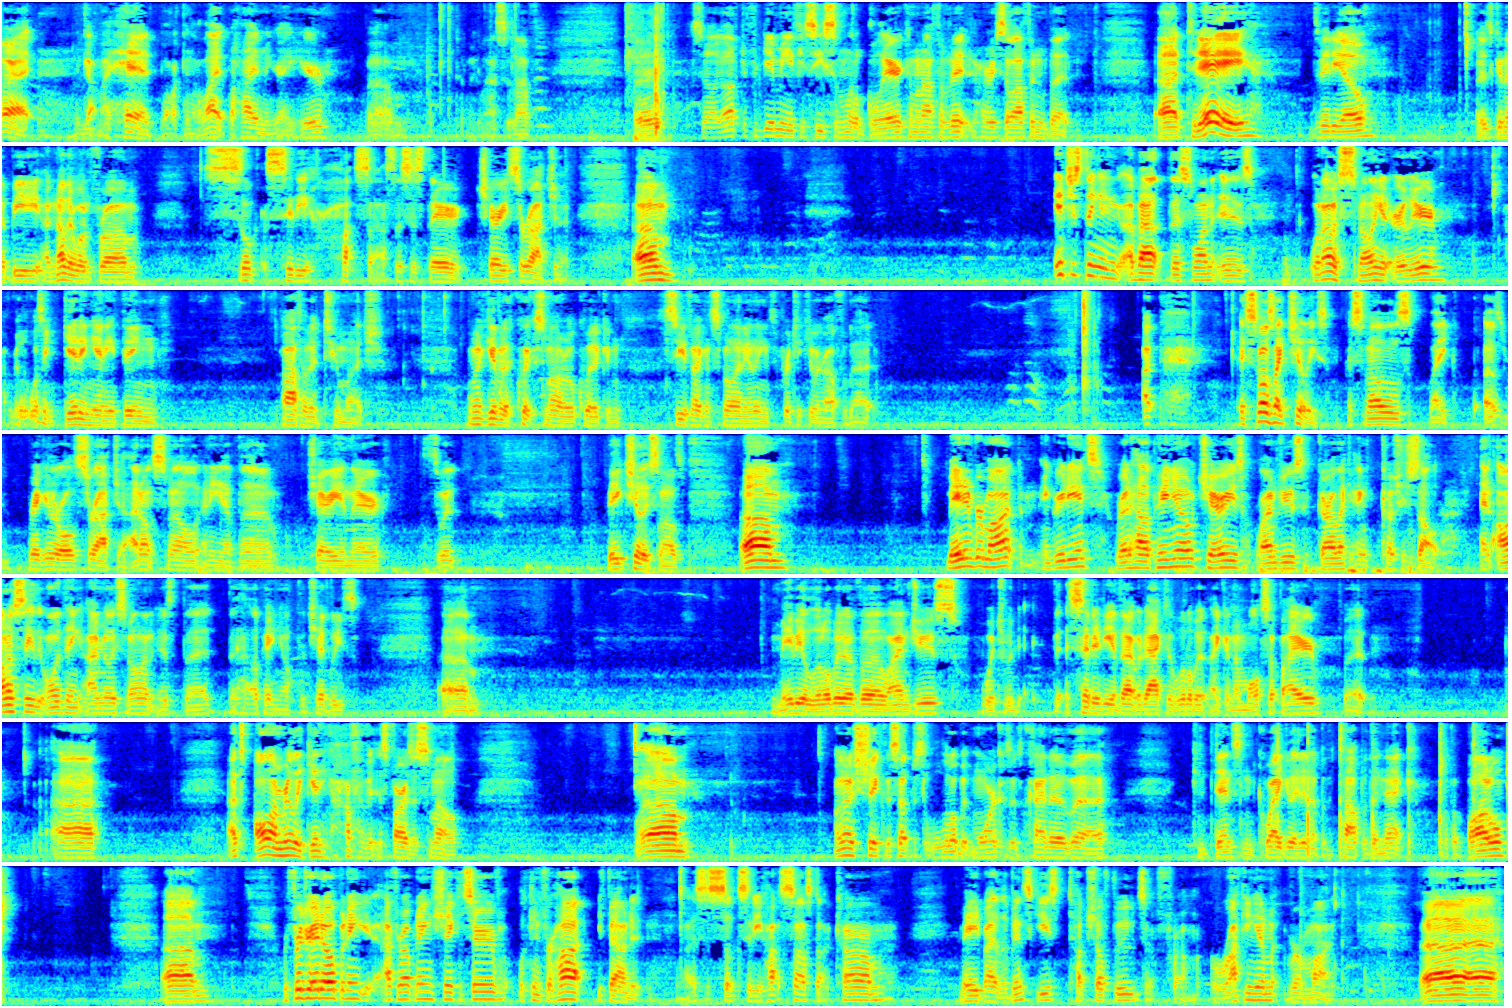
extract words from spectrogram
Alright, I got my head blocking the light behind me right here. Um, take my glasses off. But, so you'll have to forgive me if you see some little glare coming off of it every so often, but uh, today, video is going to be another one from Silk City Hot Sauce. This is their cherry sriracha. Um, interesting about this one is when I was smelling it earlier, really wasn't getting anything off of it too much. I'm going to give it a quick smell real quick and see if I can smell anything particular off of that. I, it smells like chilies. It smells like a regular old sriracha. I don't smell any of the cherry in there. It's what big chili smells. Um, Made in Vermont. Ingredients: red jalapeno, cherries, lime juice, garlic, and kosher salt. And honestly, the only thing I'm really smelling is the the jalapeno, the chilies. Um, maybe a little bit of the lime juice, which would the acidity of that would act a little bit like an emulsifier, but uh, that's all I'm really getting off of it as far as the smell. Um, I'm going to shake this up just a little bit more because it's kind of uh, condensed and coagulated up at the top of the neck of a bottle. Um, refrigerator opening, after opening, shake and serve. Looking for hot, you found it. Uh, this is SilkCityHotSauce.com, made by Levinsky's Top Shelf Foods from Rockingham, Vermont. Uh,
